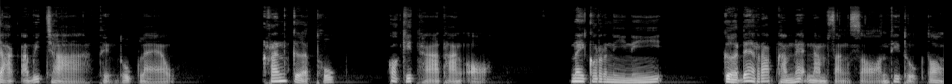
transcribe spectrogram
จากอวิชชาถึงทุกข์แล้ว ครั้นเกิดทุกข์ก็คิดหาทางออก ในกรณีนี้เกิดได้รับคำแนะนำสั่งสอนที่ถูกต้อง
